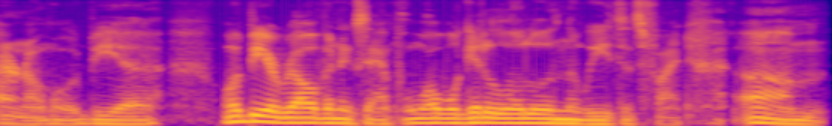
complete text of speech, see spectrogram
I don't know what would be a what would be a relevant example. Well, we'll get a little in the weeds. It's fine. Um,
